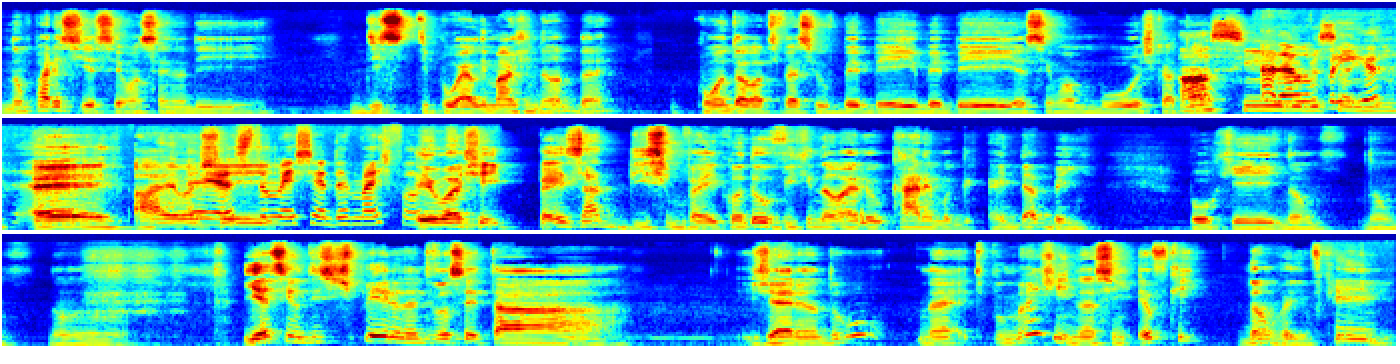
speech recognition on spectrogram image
Não parecia ser uma cena de... de tipo, ela imaginando, né? Quando ela tivesse o bebê e o bebê ia ser uma mosca e tal. Ah, sim, A o da lombriga. saindo. É, ah, eu É, essa achei... também achei das mais fortes. Eu assim. achei pesadíssimo, velho. Quando eu vi que não era, eu, caramba, ainda bem. Porque, não, não, não, não, não. E assim, o desespero, né, de você tá gerando, né? Tipo, imagina, assim, eu fiquei. Não, velho, eu fiquei.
